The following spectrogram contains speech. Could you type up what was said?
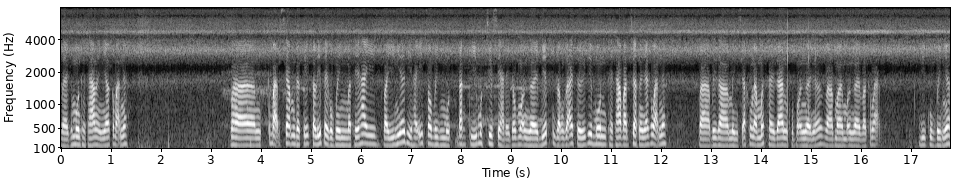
về cái môn thể thao này nhé các bạn nhé. Và các bạn xem được cái clip này của mình mà thấy hay và ý nghĩa thì hãy cho mình một đăng ký, một chia sẻ để cho mọi người biết rộng rãi tới cái môn thể thao ván trượt này nhé các bạn nhé. Và bây giờ mình sẽ không làm mất thời gian của mọi người nữa và mời mọi người và các bạn đi cùng mình nhé.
